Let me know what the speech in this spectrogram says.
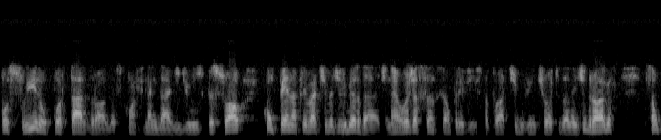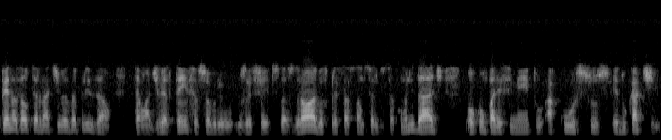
possuir ou portar drogas com a finalidade de uso pessoal com pena privativa de liberdade. Né? Hoje, a sanção prevista para o artigo 28 da Lei de Drogas são penas alternativas à prisão. Então, advertência sobre os efeitos das drogas, prestação de serviço à comunidade ou comparecimento a cursos educativos.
